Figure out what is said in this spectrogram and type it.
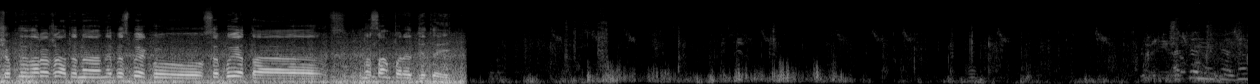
щоб не наражати на небезпеку себе та насамперед дітей. А це не треба.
